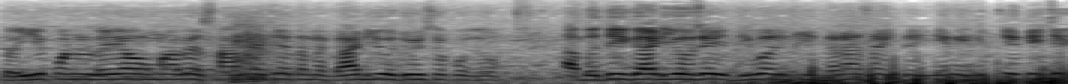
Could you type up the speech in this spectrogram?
તો એ પણ લઈ આવવામાં આવે સામે છે તમે ગાડીઓ જોઈ શકો છો. આ બધી ગાડીઓ છે દિવાલજી ધરાશાય જે થઈ એની નીચેથી દસ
